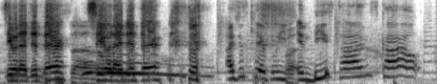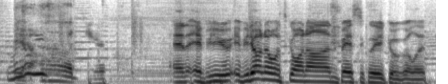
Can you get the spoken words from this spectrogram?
See what I did there? Uh, See what I did there? I just can't believe But- in these times, Kyle. Really? Oh dear. And if you if you don't know what's going on, basically Google it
